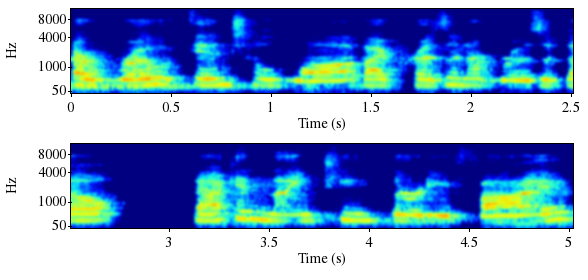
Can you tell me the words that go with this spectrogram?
or wrote into law by President Roosevelt back in 1935.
